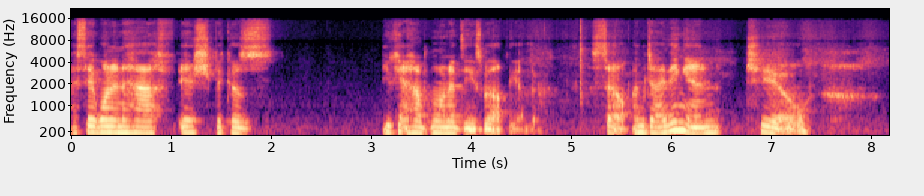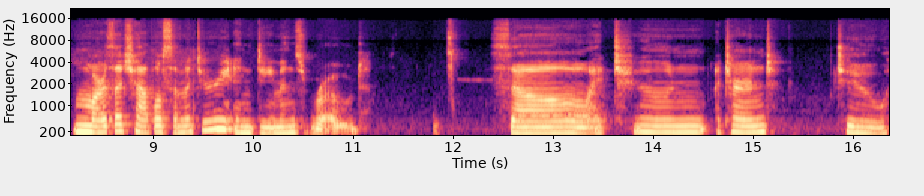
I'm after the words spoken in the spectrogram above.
I say one and a half ish because you can't have one of these without the other. So I'm diving in to Martha Chapel Cemetery and Demons Road. So I tune I turned to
